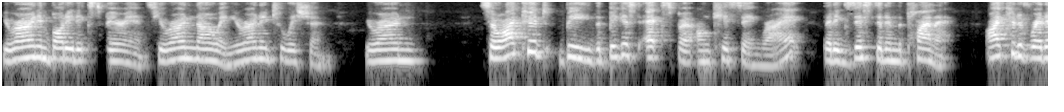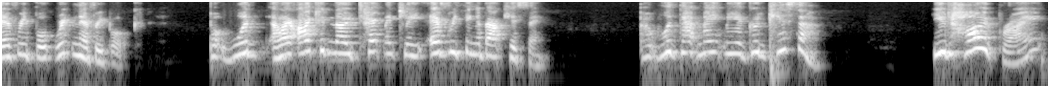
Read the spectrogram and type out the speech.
Your own embodied experience, your own knowing, your own intuition, your own. So I could be the biggest expert on kissing, right? That existed in the planet. I could have read every book, written every book, but would, I, I could know technically everything about kissing, but would that make me a good kisser? You'd hope, right?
